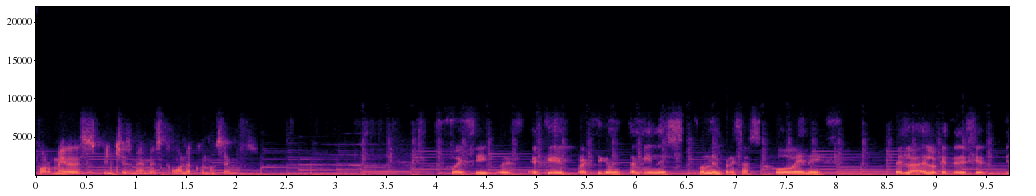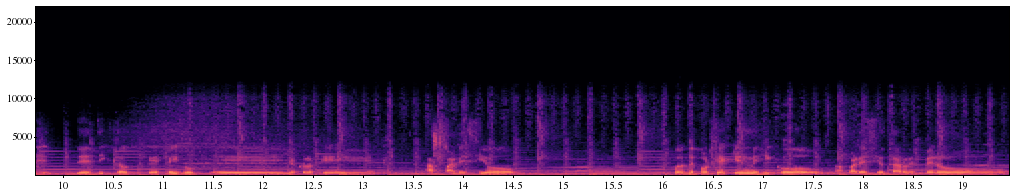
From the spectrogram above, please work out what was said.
por medio de esos pinches memes como la conocemos. Pues sí, pues es que prácticamente también es, son empresas jóvenes. Es, lo que te decía de, TikTok, que Facebook, eh, yo creo que apareció, pues de por sí aquí en México apareció tarde, pero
